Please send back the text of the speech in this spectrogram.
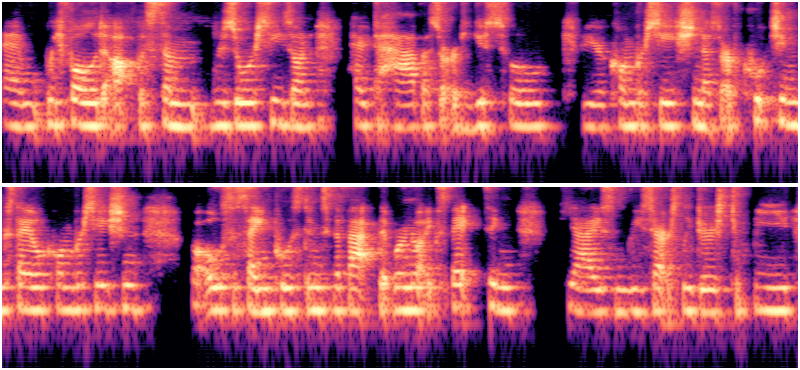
And um, we followed up with some resources on how to have a sort of useful career conversation, a sort of coaching style conversation, but also signposting to the fact that we're not expecting PIs and research leaders to be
